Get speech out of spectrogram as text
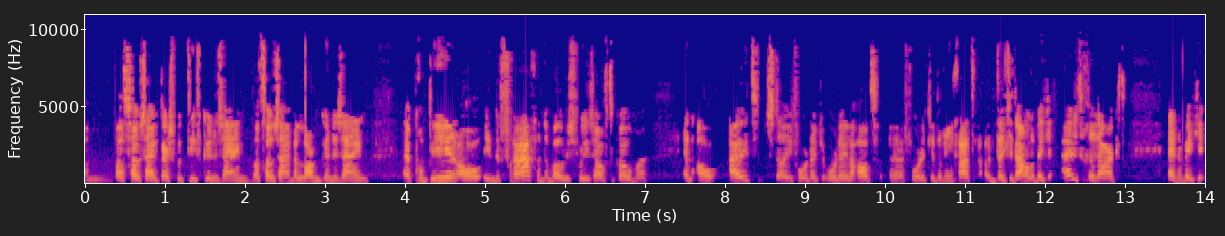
Um, wat zou zijn perspectief kunnen zijn? Wat zou zijn belang kunnen zijn? En probeer al in de vragende modus voor jezelf te komen. En al uit, stel je voor dat je oordelen had, uh, voordat je erin gaat, dat je daar al een beetje uitgeraakt en een beetje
